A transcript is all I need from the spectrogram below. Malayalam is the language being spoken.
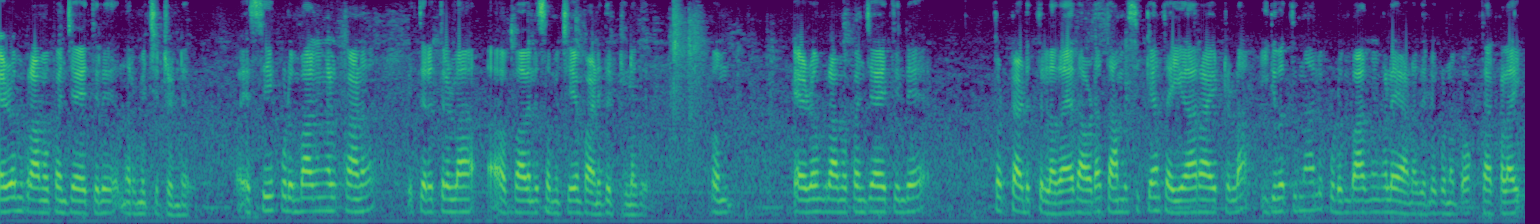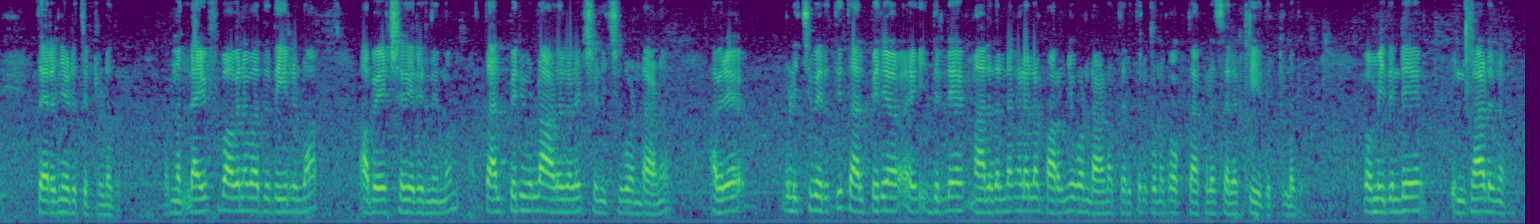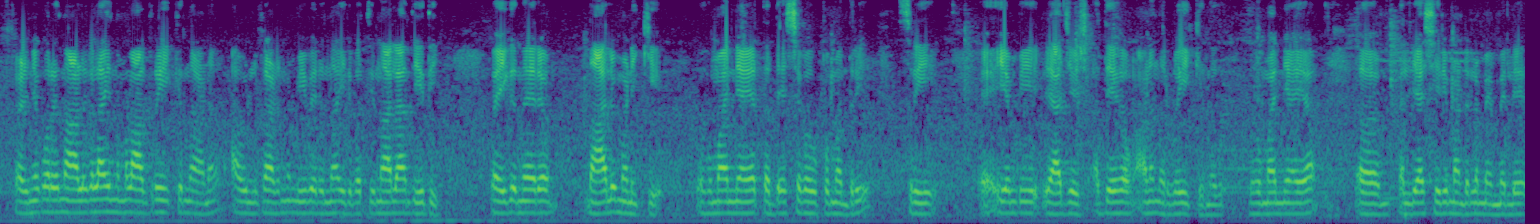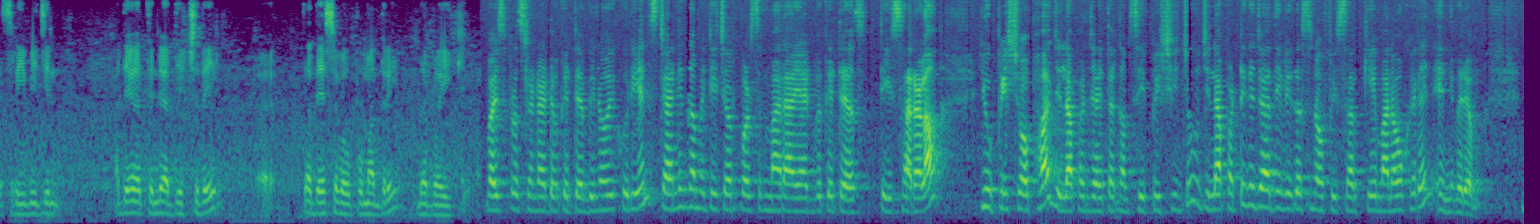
ഏഴം ഗ്രാമപഞ്ചായത്തിൽ നിർമ്മിച്ചിട്ടുണ്ട്. എസ് സി കുടുംബാംഗങ്ങൾക്കാണ് ഇത്തരത്തിലുള്ള ഭവന സമുച്ചയം പണിതിട്ടുള്ളത്. അപ്പം ഏഴോം ഗ്രാമപഞ്ചായത്തിന്റെ തൊട്ടടുത്തുള്ള അതായത് അവിടെ താമസിക്കാൻ തയ്യാറായിട്ടുള്ള ഇരുപത്തിനാല് കുടുംബാംഗങ്ങളെയാണ് അതിന്റെ ഗുണഭോക്താക്കളായി തിരഞ്ഞെടുത്തിട്ടുള്ളത്. ലൈഫ് ഭവന പദ്ധതിയിലുള്ള അപേക്ഷകരിൽ നിന്നും താല്പര്യമുള്ള ആളുകളെ ക്ഷണിച്ചുകൊണ്ടാണ് അവരെ വിളിച്ചു വരുത്തി താല്പര്യ ഇതിന്റെ മാനദണ്ഡങ്ങളെല്ലാം പറഞ്ഞുകൊണ്ടാണ് അത്തരത്തിൽ ഗുണഭോക്താക്കളെ സെലക്ട് ചെയ്തിട്ടുള്ളത്. അപ്പം ഇതിന്റെ ഉദ്ഘാടനം കഴിഞ്ഞ കുറേ നാളുകളായി നമ്മൾ ആഗ്രഹിക്കുന്നതാണ്. ആ ഉദ്ഘാടനം ഈ വരുന്ന ഇരുപത്തിനാലാം തീയതി വൈകുന്നേരം നാല് മണിക്ക് ബഹുമാന്യായ തദ്ദേശ വകുപ്പ് മന്ത്രി ശ്രീ എ, പി രാജേഷ് അദ്ദേഹം ആണ് നിർവഹിക്കുന്നത്. ബഹുമാന്യായ കല്യാശ്ശേരി മണ്ഡലം M L A Shri Vijin അദ്ദേഹത്തിന്റെ അധ്യക്ഷതയിൽ തദ്ദേശ വകുപ്പ് മന്ത്രി നിർവഹിക്കും. Vice president advocate Binoy Kurian standing committee ചെയർപേഴ്സൺമാരായ advocate T Sarala U P Shobha ജില്ലാ പഞ്ചായത്ത് അംഗം സി പി ഷിജു ജില്ലാ പട്ടികജാതി വികസന ഓഫീസർ കെ മനോഹരൻ എന്നിവരും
